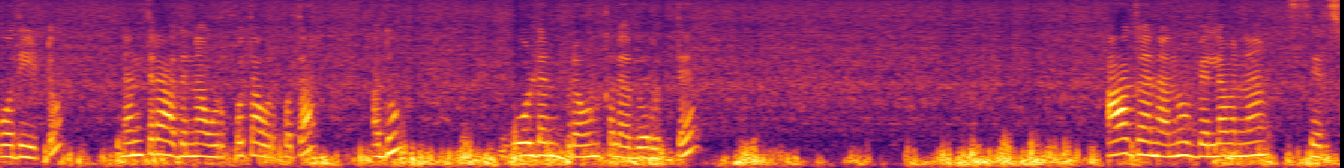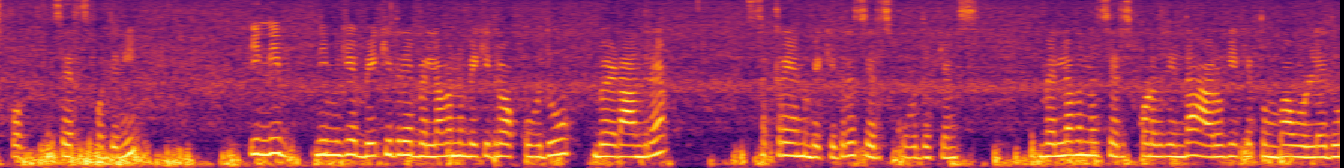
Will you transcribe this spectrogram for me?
ಗೋಧಿ ಹಿಟ್ಟು. ನಂತರ ಅದನ್ನು ಹುರ್ಕೋತಾ ಹುರ್ಕೋತಾ ಅದು ಗೋಲ್ಡನ್ ಬ್ರೌನ್ ಕಲರ್ ಬರುತ್ತೆ. ಆಗ ನಾನು ಬೆಲ್ಲವನ್ನು ಸೇರಿಸ್ಕೊ, ಸೇರಿಸ್ಕೊತೀನಿ. ಇಲ್ಲಿ ನಿಮಗೆ ಬೇಕಿದ್ದರೆ ಬೆಲ್ಲವನ್ನು ಬೇಕಿದ್ದರೆ ಹಾಕ್ಕೋಬೋದು, ಬೇಡ ಅಂದರೆ ಸಕ್ಕರೆಯನ್ನು ಬೇಕಿದ್ದರೆ ಸೇರಿಸ್ಕೋಬೋದು ಫ್ರೆಂಡ್ಸ್ ಬೆಲ್ಲವನ್ನು ಸೇರಿಸ್ಕೊಳ್ಳೋದ್ರಿಂದ ಆರೋಗ್ಯಕ್ಕೆ ತುಂಬ ಒಳ್ಳೆಯದು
